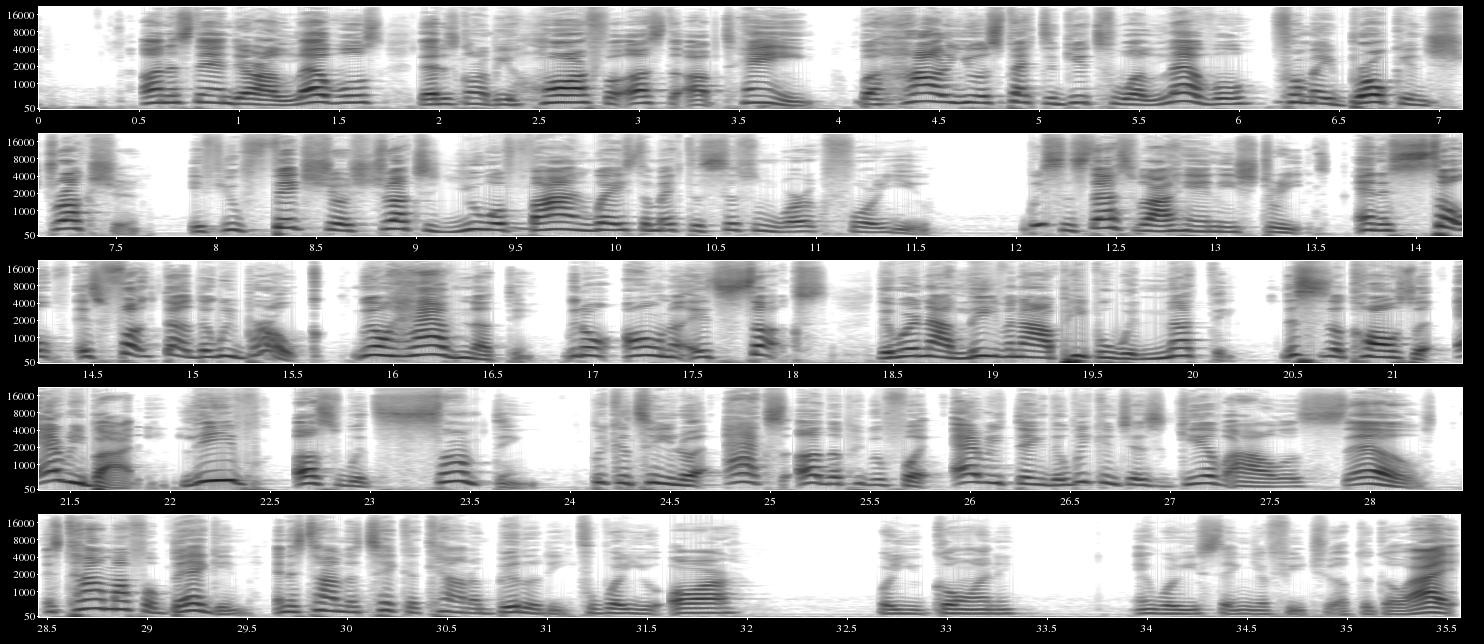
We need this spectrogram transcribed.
Understand there are levels that is going to be hard for us to obtain. But how do you expect to get to a level from a broken structure? If you fix your structure, you will find ways to make the system work for you. We successful out here in these streets. And it's so it's fucked up that we broke. We don't have nothing. We don't own it. It sucks that we're not leaving our people with nothing. This is a call to everybody. Leave us with something. We continue to ask other people for everything that we can just give ourselves. It's time out for begging, and it's time to take accountability for where you are, where you're going, and where you're setting your future up to go. All right.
